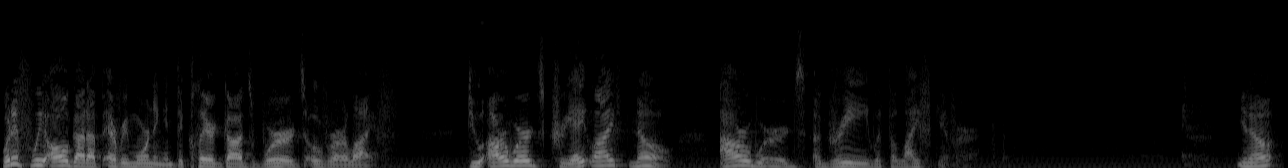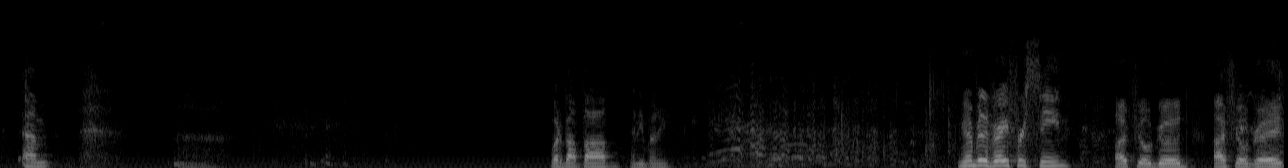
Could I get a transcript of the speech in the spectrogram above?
What if we all got up every morning and declared God's words over our life? Do our words create life? No. Our words agree with the life giver. You know, um, what about Bob? Anybody? Remember the very first scene? I feel good. I feel great.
